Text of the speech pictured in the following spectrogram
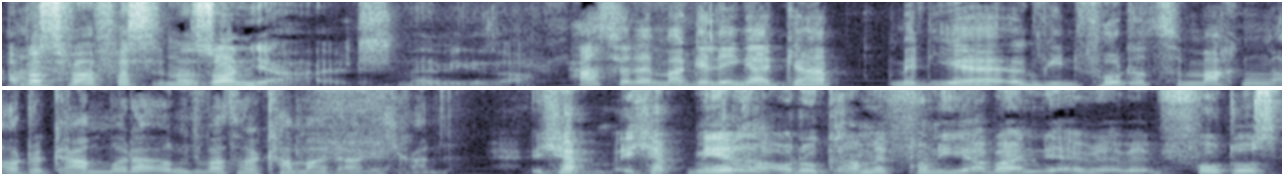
Aber es war fast immer Sonja halt, ne? Wie gesagt. Hast du denn mal Gelegenheit gehabt, mit ihr irgendwie ein Foto zu machen, Autogramm oder irgendwas, oder kann man da nicht ran? Ich habe ich hab mehrere Autogramme von ihr, aber äh, Fotos,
